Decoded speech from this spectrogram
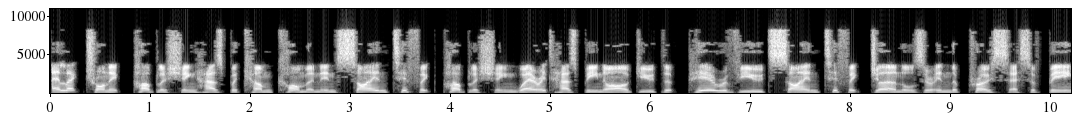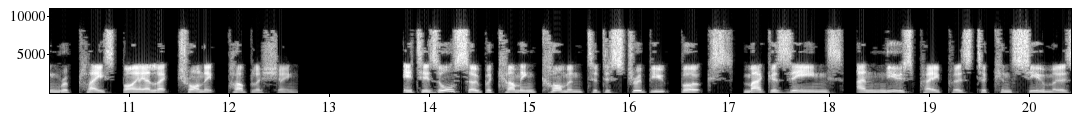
Electronic publishing has become common in scientific publishing where it has been argued that peer-reviewed scientific journals are in the process of being replaced by electronic publishing. It is also becoming common to distribute books, magazines, and newspapers to consumers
